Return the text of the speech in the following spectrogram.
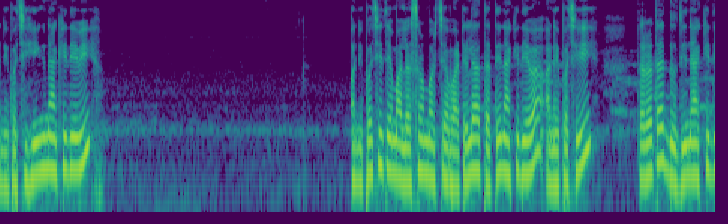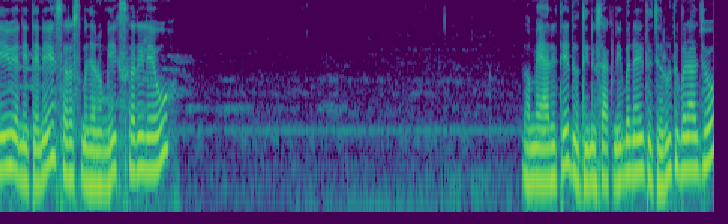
અને પછી હિંગ નાખી દેવી. અને પછી તેમાં લસણ, મરચાં વાટેલા હતા તે નાખી દેવા. અને પછી તરત જ દૂધી નાખી દેવી અને તેને સરસ મજાનું મિક્સ કરી લેવું. તમે આ રીતે દૂધીનું શાક નહીં બનાવ્યું તો જરૂરથી બનાવજો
